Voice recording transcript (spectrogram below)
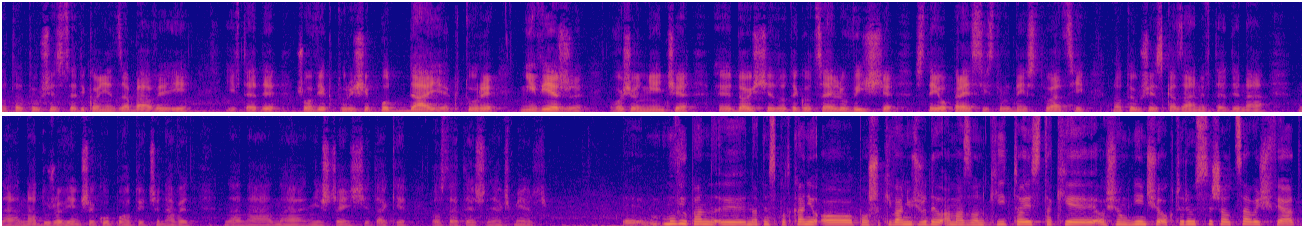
no to to już jest wtedy koniec zabawy i, i wtedy człowiek, który się poddaje, który nie wierzy w osiągnięcie, y, dojście do tego celu, wyjście z tej opresji, z trudnej sytuacji, no to już jest skazany wtedy na, na, na dużo większe kłopoty, czy nawet na, na, na nieszczęście takie ostateczne jak śmierć. Y, mówił Pan y, na tym spotkaniu o poszukiwaniu źródeł Amazonki. To jest takie osiągnięcie, o którym słyszał cały świat.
